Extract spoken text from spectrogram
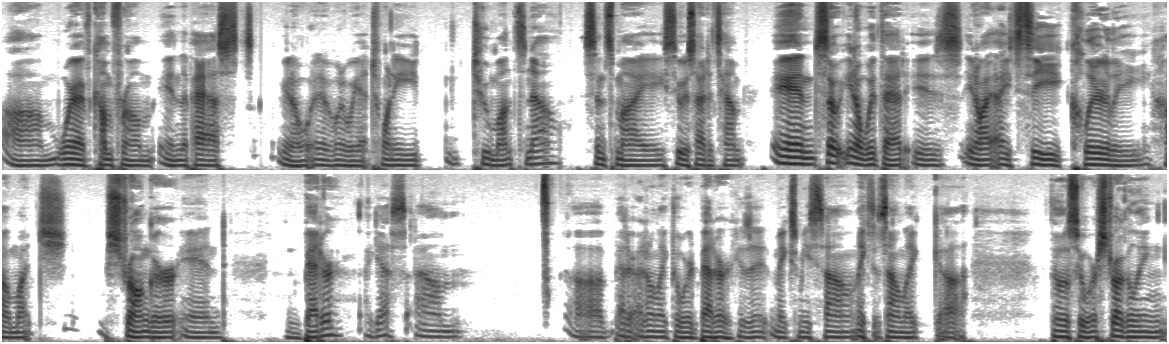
um, where I've come from in the past, you know, what are we at, 22 months now since my suicide attempt. And so, you know, with that is, you know, I, I see clearly how much stronger and better, I guess, um, uh, better. I don't like the word better because it makes me sound makes it sound like uh, those who are struggling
